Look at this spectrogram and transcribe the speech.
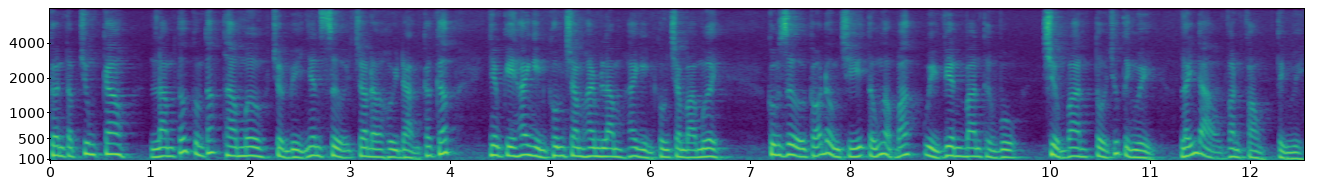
cần tập trung cao làm tốt công tác tham mưu chuẩn bị nhân sự cho đại hội đảng các cấp nhiệm kỳ 2025-2030. Cùng dự có đồng chí Tống Ngọc Bắc, Ủy viên Ban Thường vụ, trưởng ban tổ chức tỉnh ủy, lãnh đạo văn phòng tỉnh ủy.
